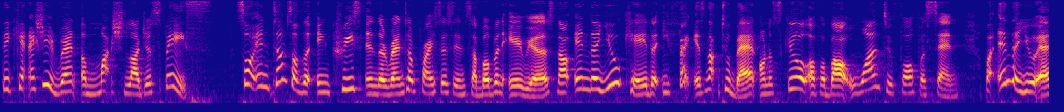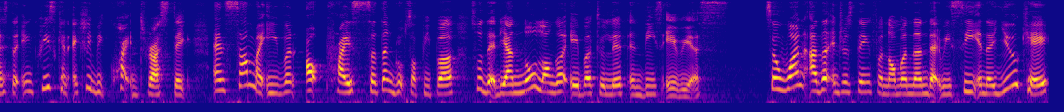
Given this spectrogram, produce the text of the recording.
they can actually rent a much larger space. So in terms of the increase in the rental prices in suburban areas, now in the UK, the effect is not too bad on a scale of about 1 to 4%. But in the US, the increase can actually be quite drastic and some might even outprice certain groups of people so that they are no longer able to live in these areas. So one other interesting phenomenon that we see in the UK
